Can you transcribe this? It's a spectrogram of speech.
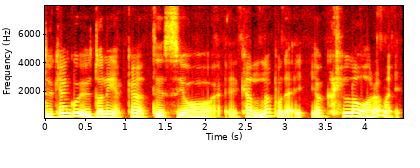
du kan gå ut och leka tills jag eh, kallar på dig. Jag klarar mig.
